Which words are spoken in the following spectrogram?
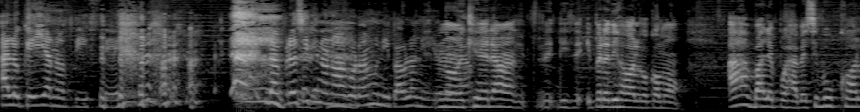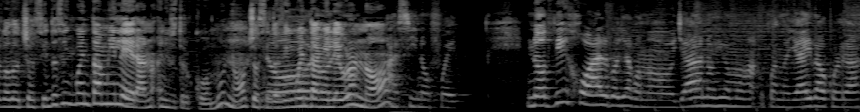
A lo que ella nos dice. La frase es que no nos acordamos ni Paula ni yo. No, ¿verdad? es que era. Dice, pero dijo algo como. Ah, vale, pues a ver si busco algo de 850.000 era, ¿no? Y nosotros, ¿cómo? No, 850.000 euros no. Así no fue. Nos dijo algo ya cuando ya nos íbamos, a- cuando ya iba a colgar,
